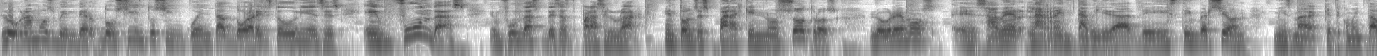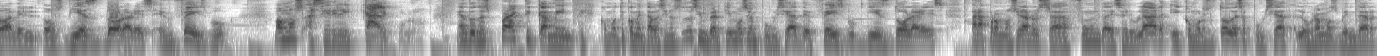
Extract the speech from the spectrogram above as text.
logramos vender 250 dólares estadounidenses en fundas, en fundas de esas para celular. Entonces, para que nosotros logremos eh, saber la rentabilidad de esta inversión, misma que te comentaba de los 10 dólares en Facebook, vamos a hacer el cálculo. Entonces prácticamente, como te comentaba, si nosotros invertimos en publicidad de Facebook 10 dólares para promocionar nuestra funda de celular y como resultado de esa publicidad logramos vender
